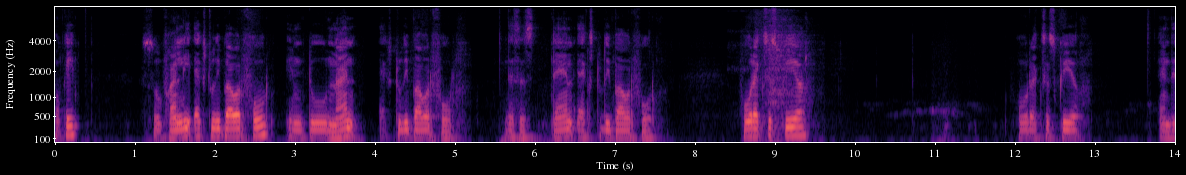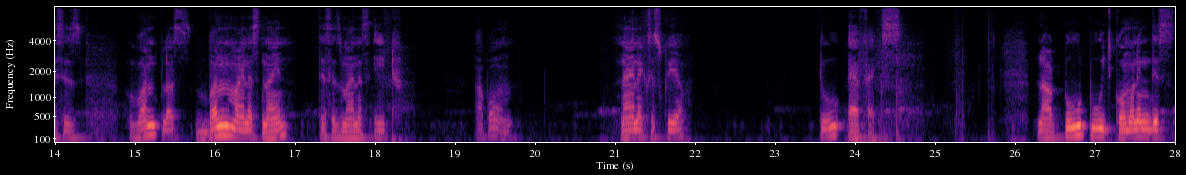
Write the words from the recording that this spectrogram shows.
Okay. So finally x to the power 4 into 9 x to the power 4 this is 10 x to the power 4 4x square. 4x square. And this is 1 plus 1 minus 9 this is minus 8 upon 9x square 2fx now 2 2 is common in this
